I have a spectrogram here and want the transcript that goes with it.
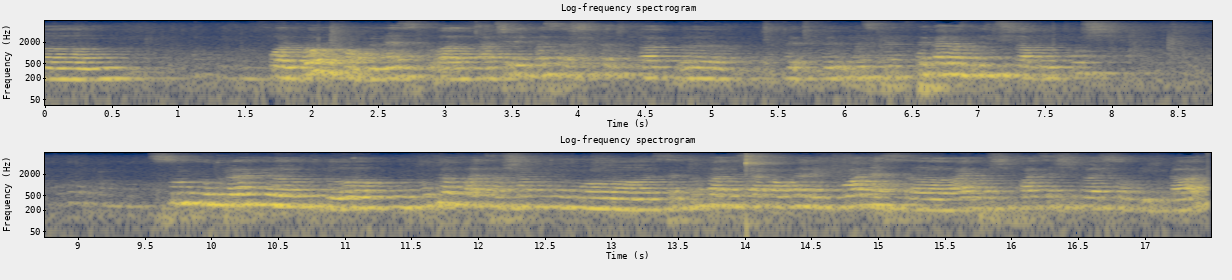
uh, folclorul românesc, al acelei păsări suflet pe care am gândit și la Plăpuși, sunt lucrări cu dublă față, așa cum se întâmplă adesea ca unele icoane să aibă și față și vers obligat.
